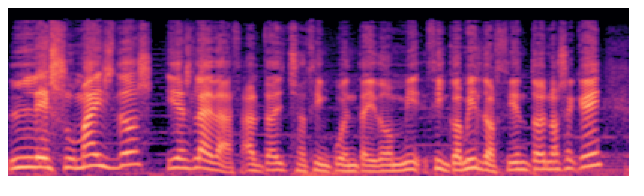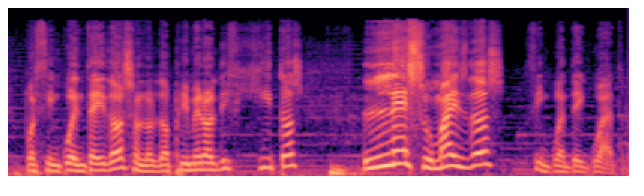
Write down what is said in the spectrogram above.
le sumáis dos y es la edad. Alto ha dicho 52.000 5.200 no sé qué, pues 52 son los dos primeros dígitos, le sumáis dos, 54.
